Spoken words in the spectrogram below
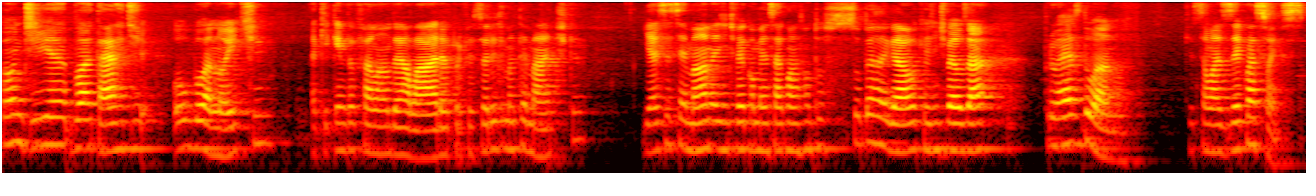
Bom dia, boa tarde ou boa noite. Aqui quem está falando é a Lara, professora de matemática. E essa semana a gente vai começar com um assunto super legal que a gente vai usar para o resto do ano, que são as equações.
